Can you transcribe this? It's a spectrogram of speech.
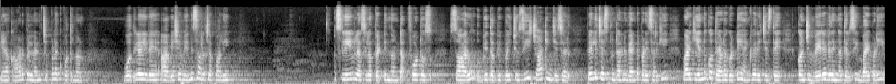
నేను ఒక ఆడపిల్లని చెప్పలేకపోతున్నాను. వదిలేవే ఆ విషయం ఎన్నిసార్లు చెప్పాలి? స్లీవ్లెస్లో పెట్టిందంట ఫొటోస్. సారు ఉబ్బి దబ్బిపై చూసి చాటింగ్ చేశాడు. పెళ్ళి చేసుకుంటారని వెంటపడేసరికి వాడికి ఎందుకో తేడా కొట్టి ఎంక్వైరీ చేస్తే కొంచెం వేరే విధంగా తెలిసి భయపడి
